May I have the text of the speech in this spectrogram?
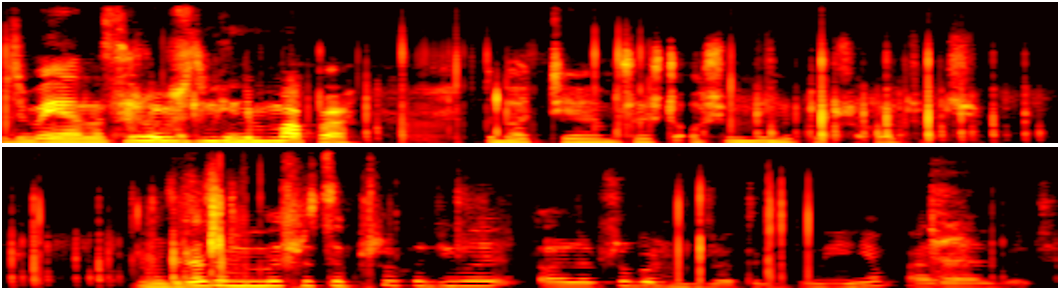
Widzimy, ja na serio już zmieniam mapę. Zobaczcie, muszę jeszcze 8 minut to przechodzić. No, Razem my wszyscy przechodzimy, ale przepraszam, że tak wymieniam, ale wiecie.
